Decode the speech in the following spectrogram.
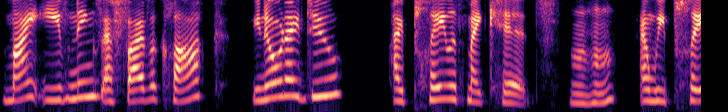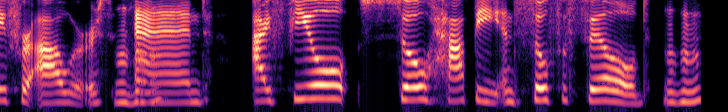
my evenings at five o'clock, you know what I do? I play with my kids mm-hmm. and we play for hours. Mm-hmm. And I feel so happy and so fulfilled. Mm-hmm.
